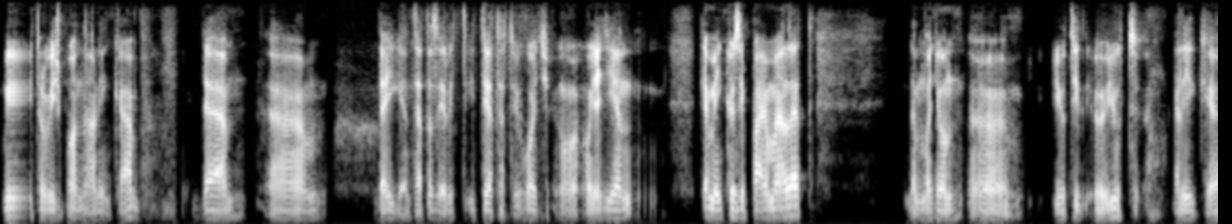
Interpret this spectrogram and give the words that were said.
Mitrovicsban annál inkább, de, de igen, tehát azért itt, itt érthető, hogy, hogy egy ilyen kemény középpálya mellett nem nagyon jut, jut elég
